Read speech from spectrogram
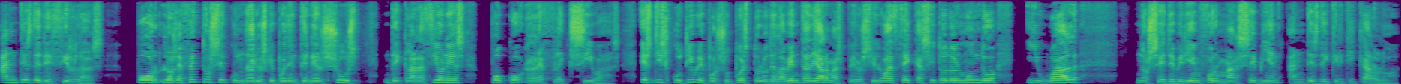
antes de decirlas, por los efectos secundarios que pueden tener sus declaraciones poco reflexivas. Es discutible, por supuesto, lo de la venta de armas, pero si lo hace casi todo el mundo, igual no sé, debería informarse bien antes de criticarlo.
